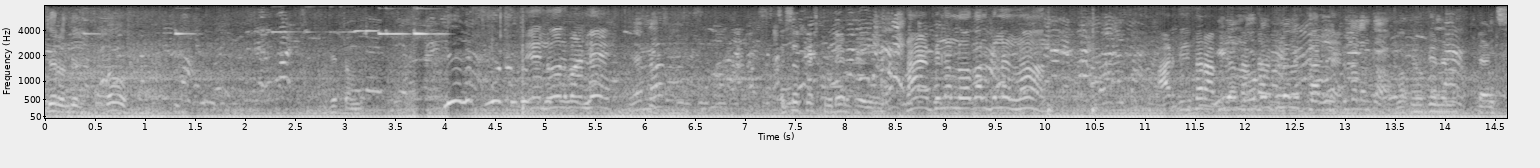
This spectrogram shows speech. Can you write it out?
అందరూ సమావేశం తెలియజేస్తున్నాం ఎస్ఎఫ్ఐ స్టూడెంట్ పిల్లలు లోకల్ పిల్లలు ఆడ దిగుతారు ఆ పిల్లలు ఓకే ఓకే థ్యాంక్స్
